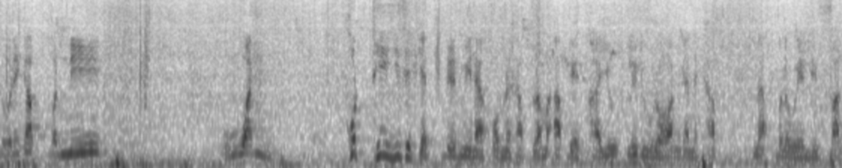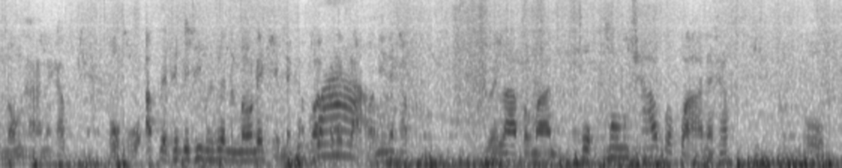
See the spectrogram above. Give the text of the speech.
สวัสดีครับ วันนี้วันพุธที่ 27 เดือนมีนาคมนะครับ เรามาอัปเดตพายุฤดูร้อนกันนะครับณบริเวณริมฝั่งหน้องหานนะครับโอ้โหอัปเดตให้พี่ๆเพื่อนๆน้องๆได้เห็นนะครับ ว่าว้าวบรรยากาศตอนนี้นะครับ เวลาประมาณ6โมงเช้ากว่าๆนะครับ โอ้โห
